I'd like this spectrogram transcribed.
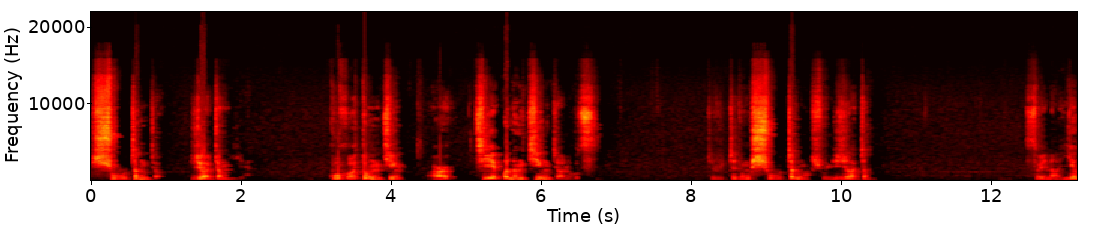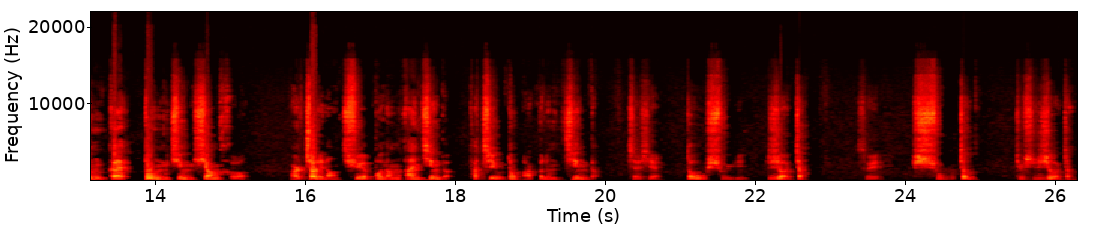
暑症者，热症也，故何动静而皆不能静者如此？就是这种暑症啊，属于热症，所以呢，应该动静相合，而这里呢却不能安静的，它只有动而不能静的，这些都属于热症，所以暑症就是热症，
